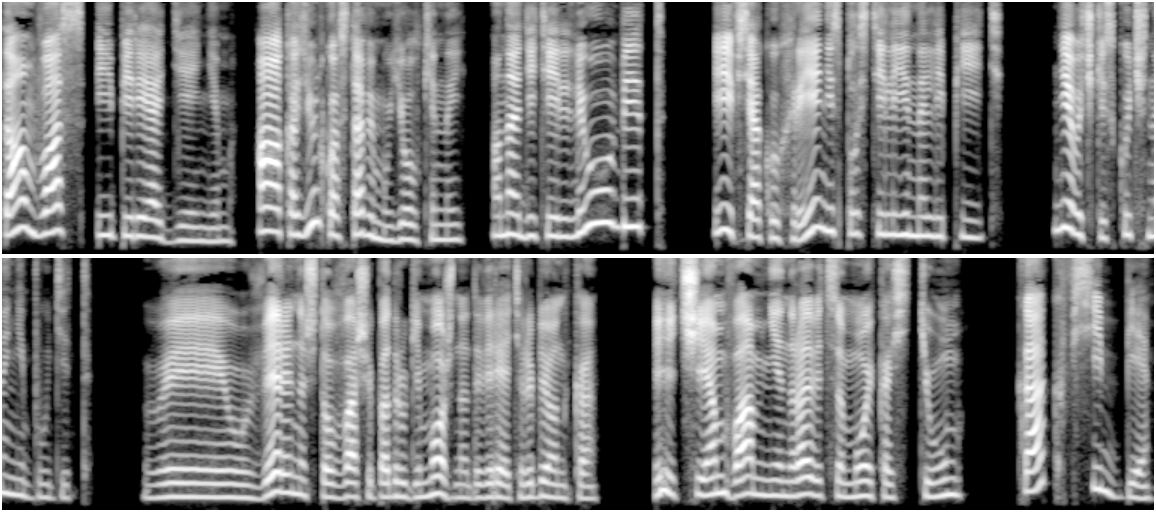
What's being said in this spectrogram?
Там вас и переоденем. А козюльку оставим у Ёлкиной. Она детей любит и всякую хрень из пластилина лепить. Девочке скучно не будет. Вы уверены, что вашей подруге можно доверять ребенка? И чем вам не нравится мой костюм? Как в себе,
